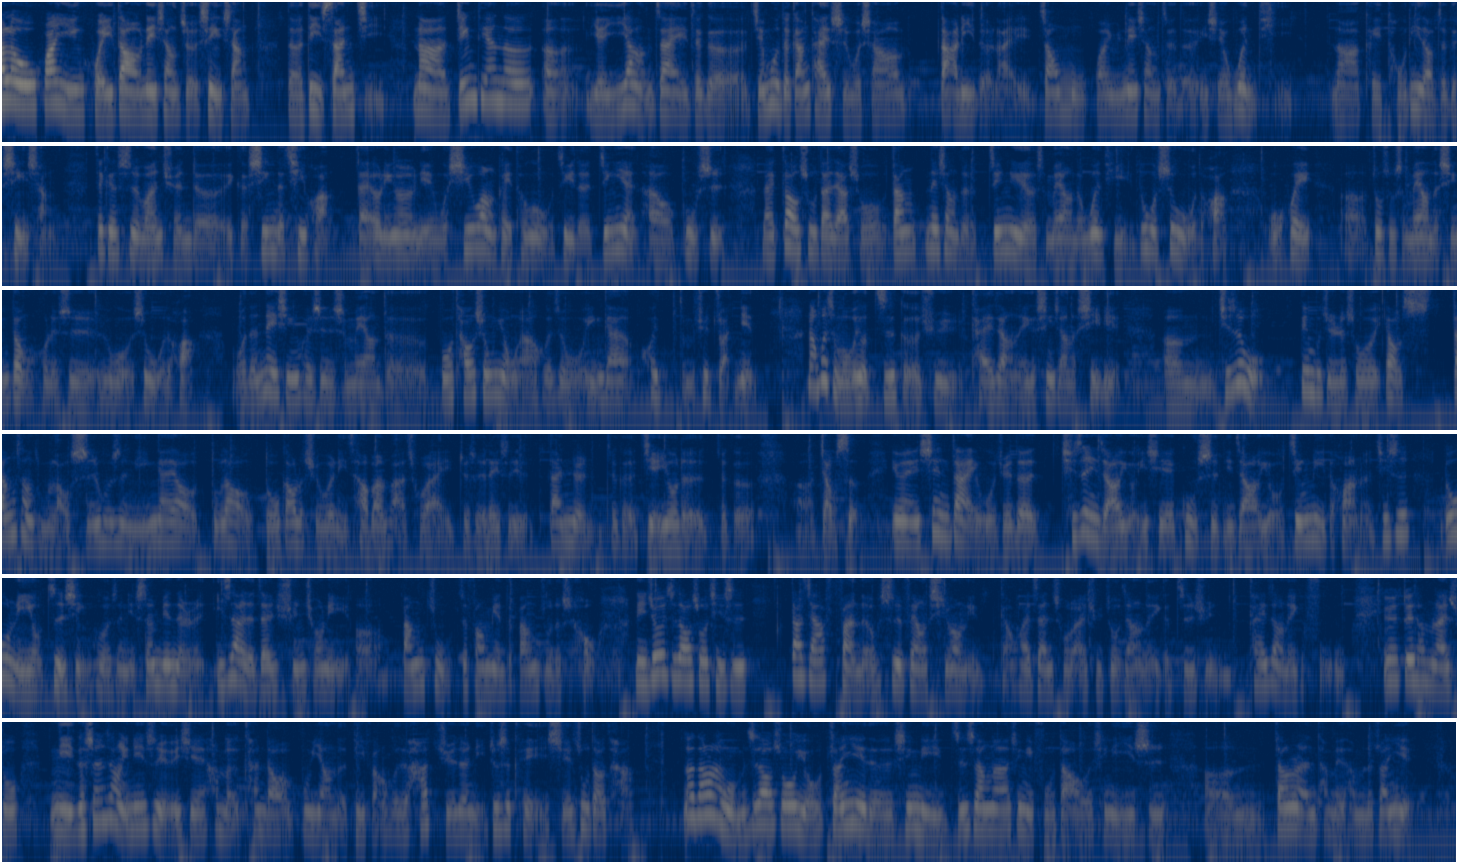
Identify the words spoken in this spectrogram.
Hello，欢迎回到内向者信箱的第三集。那今天呢，呃，也一样，在这个节目的刚开始，我想要大力的来招募关于内向者的一些问题，那可以投递到这个信箱。这个是完全的一个新的计划，在二零二二年，我希望可以透过我自己的经验还有故事，来告诉大家说，当内向者经历了什么样的问题，如果是我的话，我会。呃，做出什么样的行动，或者是如果是我的话，我的内心会是什么样的波涛汹涌啊，或者是我应该会怎么去转念？那为什么我有资格去开这样的一个信箱的系列？嗯，其实我并不觉得说要当上什么老师，或是你应该要读到多高的学问，你才有办法出来，就是类似担任这个解忧的这个呃角色。因为现在我觉得，其实你只要有一些故事，你只要有经历的话呢，其实如果你有自信，或者是你身边的人一再的在寻求你呃帮助这方面的帮助的时候，你就会知道说，其实。大家反而是非常希望你赶快站出来去做这样的一个咨询，开这样的一个服务，因为对他们来说，你的身上一定是有一些他们看到不一样的地方，或者他觉得你就是可以协助到他。那当然，我们知道说有专业的心理咨商啊、心理辅导和心理医师，嗯，当然他们有他们的专业。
